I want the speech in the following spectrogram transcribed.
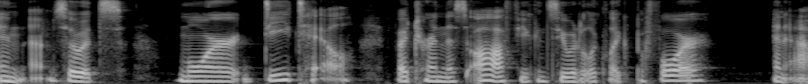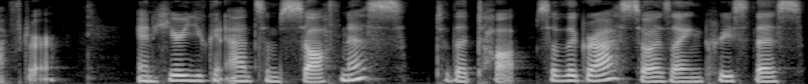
in them. So it's more detail. If I turn this off, you can see what it looked like before and after. And here you can add some softness to the tops of the grass. So as I increase this,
